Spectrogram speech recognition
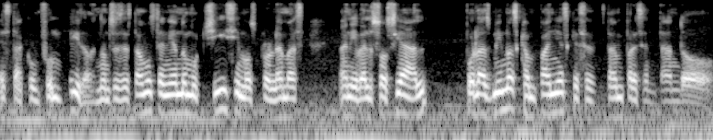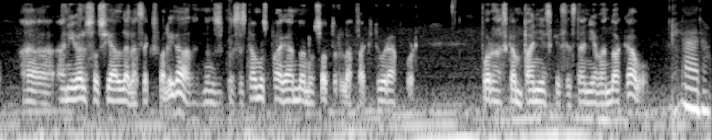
está confundido. Entonces estamos teniendo muchísimos problemas a nivel social por las mismas campañas que se están presentando a, a, nivel social de la sexualidad. Entonces, pues estamos pagando nosotros la factura por, por las campañas que se están llevando a cabo. Claro.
